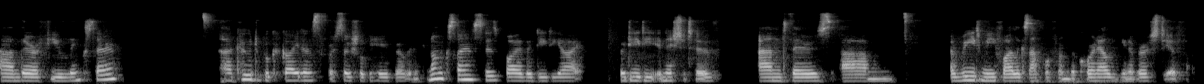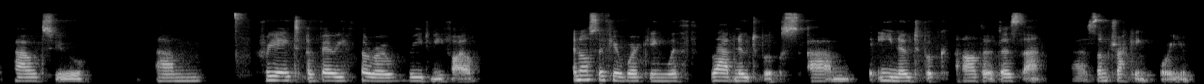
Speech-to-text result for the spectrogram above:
Um, there are a few links there. uh, codebook guidance for social behavioral and economic sciences by the DDI or DD initiative. And there's um, a README file example from the Cornell University of how to um, create a very thorough README file. And also if you're working with lab notebooks, um, the e-notebook also does that, uh, some tracking for you.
